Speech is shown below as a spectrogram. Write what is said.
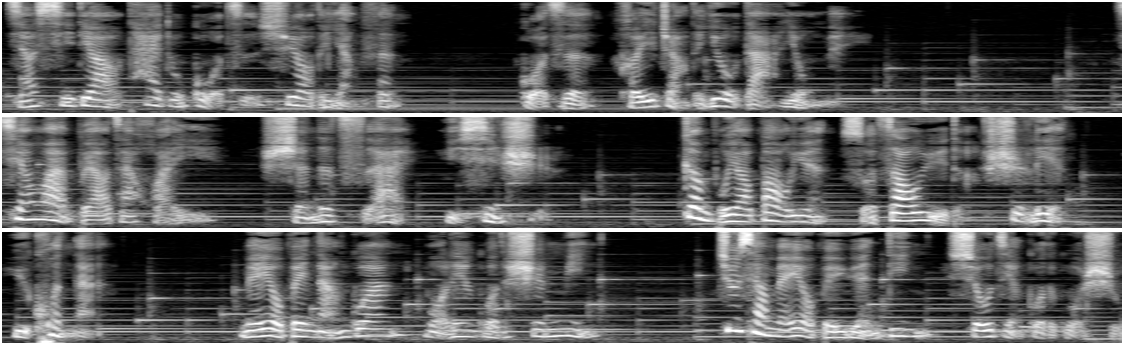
将吸掉太多果子需要的养分，果子何以长得又大又美？千万不要再怀疑神的慈爱与信实，更不要抱怨所遭遇的试炼与困难。没有被难关磨练过的生命，就像没有被园丁修剪过的果树，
